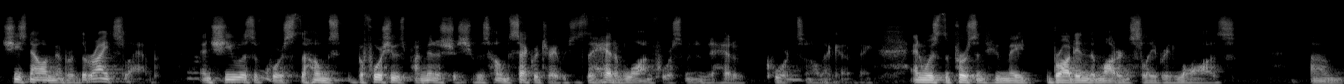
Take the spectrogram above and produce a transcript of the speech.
She's now a member of the Rights Lab. And she was, of course, the home, before she was prime minister, she was home secretary, which is the head of law enforcement and the head of courts and all that kind of thing, and was the person who made, brought in the modern slavery laws um,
